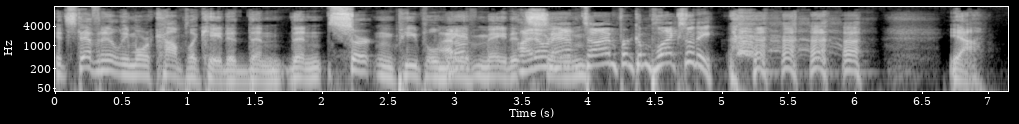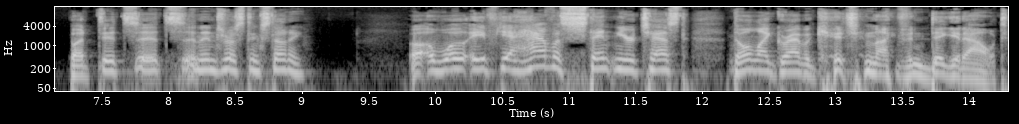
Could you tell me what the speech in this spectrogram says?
It's definitely more complicated than, than certain people may have made it I don't seem. have time for complexity. Yeah, but it's it's an interesting study. Uh, well, if you have a stent in your chest, don't like grab a kitchen knife and dig it out.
